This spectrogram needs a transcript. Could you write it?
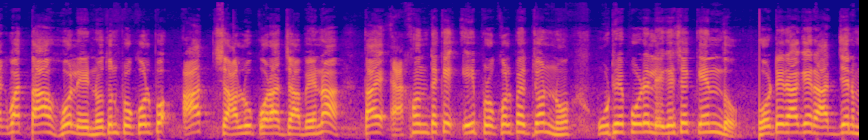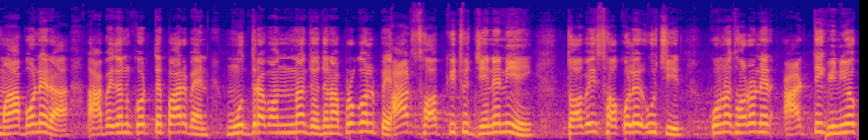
একবার তা হলে নতুন প্রকল্প আর চালু করা যাবে না। তাই এখন থেকে এই প্রকল্পের জন্য উঠে পড়ে লেগেছে কেন্দ্র। ভোটের আগে রাজ্যের মা বোনেরা আবেদন করতে পারবেন মুদ্রা বন্দনা যোজনা প্রকল্পে। আর সব কিছু জেনে নিয়েই তবেই সকলের উচিত কোনো ধরনের আর্থিক বিনিয়োগ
